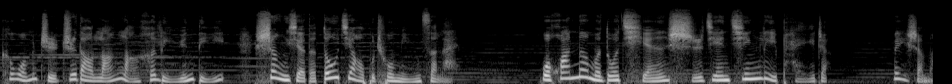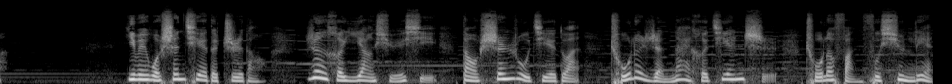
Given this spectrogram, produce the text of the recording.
可我们只知道朗朗和李云迪，剩下的都叫不出名字来。我花那么多钱、时间、精力陪着，为什么？因为我深切的知道，任何一样学习到深入阶段，除了忍耐和坚持，除了反复训练，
